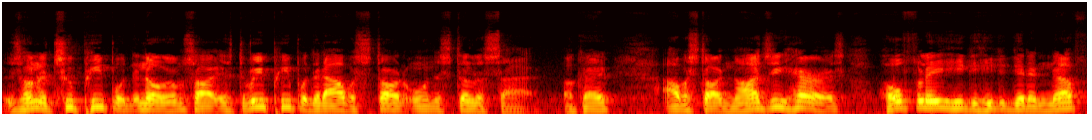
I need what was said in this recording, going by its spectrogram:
there's only two people. No, I'm sorry. It's three people that I would start on the Steelers side. Okay, I would start Najee Harris. Hopefully, he could, he could get enough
